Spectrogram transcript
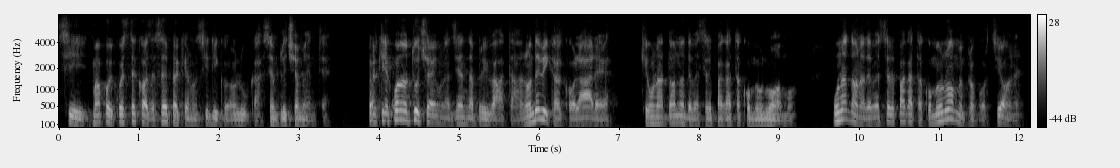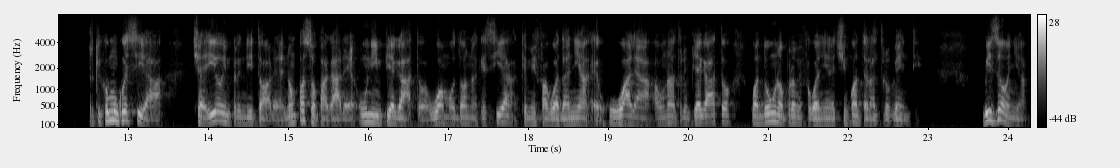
Sì, ma poi queste cose sai perché non si dicono, Luca? Semplicemente perché quando tu c'hai un'azienda privata non devi calcolare che una donna deve essere pagata come un uomo. Una donna deve essere pagata come un uomo in proporzione. Perché comunque sia, cioè io imprenditore non posso pagare un impiegato, uomo o donna che sia, che mi fa guadagnare uguale a, a un altro impiegato, quando uno però mi fa guadagnare 50 e l'altro 20. Bisogna,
